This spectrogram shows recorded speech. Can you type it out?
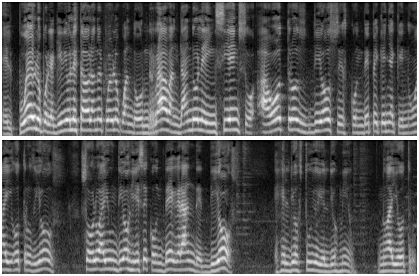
el pueblo, porque aquí Dios le estaba hablando al pueblo cuando honraban, dándole incienso a otros dioses con D pequeña, que no hay otro Dios, solo hay un Dios y ese con D grande, Dios, es el Dios tuyo y el Dios mío, no hay otro,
